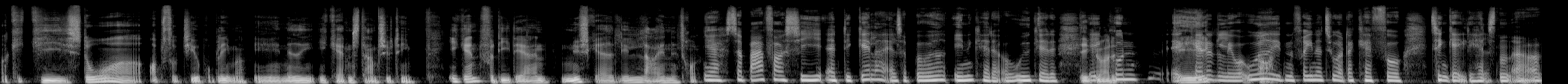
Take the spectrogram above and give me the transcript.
og kan give store obstruktive problemer i, nede i, i kattens tarmsystem. Igen, fordi det er en nysgerrig lille lejende, tror jeg. Ja, så bare for at sige, at det gælder altså både indekatte og udkatte. Det gør ikke det. kun Det er katte, der lever ude Nej. i den frie natur, der kan få ting galt i halsen og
